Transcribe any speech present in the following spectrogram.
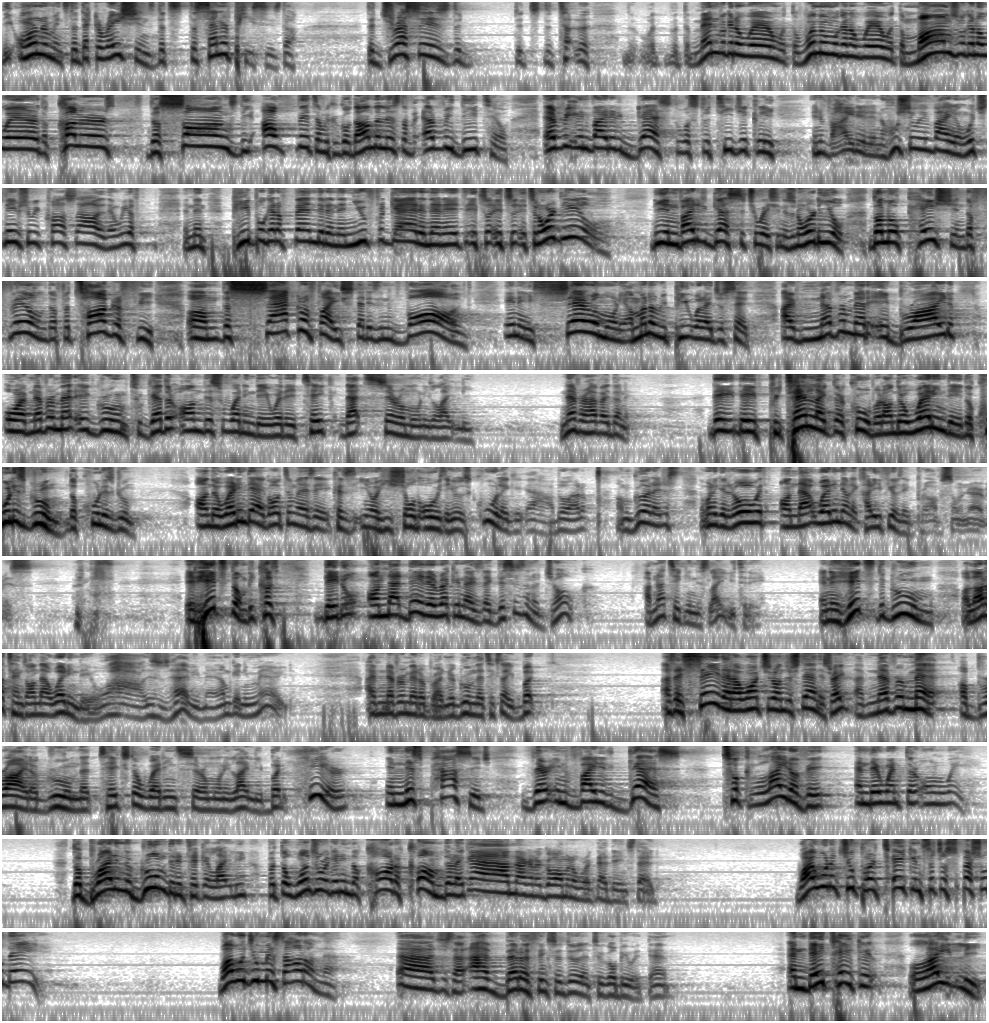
the ornaments, the decorations, the, the centerpieces, the, the dresses, the the, the, the what, what the men were gonna wear, and what the women were gonna wear, what the moms were gonna wear, the colors, the songs, the outfits, and we could go down the list of every detail. Every invited guest was strategically invited, and who should we invite, and which name should we cross out, and then we, and then people get offended, and then you forget, and then it's it's it's it's an ordeal. The invited guest situation is an ordeal. The location, the film, the photography, um, the sacrifice that is involved in a ceremony. I'm going to repeat what I just said. I've never met a bride or I've never met a groom together on this wedding day where they take that ceremony lightly. Never have I done it. They, they pretend like they're cool, but on their wedding day, the coolest groom, the coolest groom. On their wedding day, I go to him and I say, because you know he showed always that he was cool, like, ah, bro, I don't, I'm good. I just I want to get it over with. On that wedding day, I'm like, how do you feel? He's like, bro, I'm so nervous. it hits them because they don't. On that day, they recognize like this isn't a joke. I'm not taking this lightly today, and it hits the groom a lot of times on that wedding day. Wow, this is heavy, man. I'm getting married. I've never met a bride and a groom that takes lightly, but as I say that, I want you to understand this, right? I've never met a bride, a groom that takes their wedding ceremony lightly. But here, in this passage, their invited guests took light of it and they went their own way. The bride and the groom didn't take it lightly, but the ones who are getting the car to come, they're like, ah, I'm not gonna go, I'm gonna work that day instead. Why wouldn't you partake in such a special day? Why would you miss out on that? Ah, just I have better things to do than to go be with them. And they take it lightly.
